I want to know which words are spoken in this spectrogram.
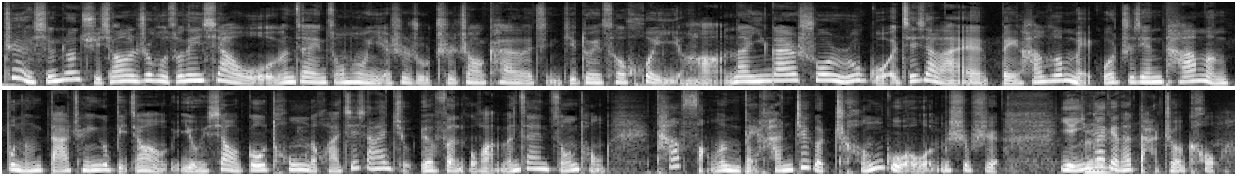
这个行程取消了之后，昨天下午文在寅总统也是主持召开了紧急对策会议哈。那应该说，如果接下来北韩和美国之间他们不能达成一个比较有效沟通的话，接下来九月份的话，文在寅总统他访问北韩这个成果，我们是不是也应该给他打折扣啊？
